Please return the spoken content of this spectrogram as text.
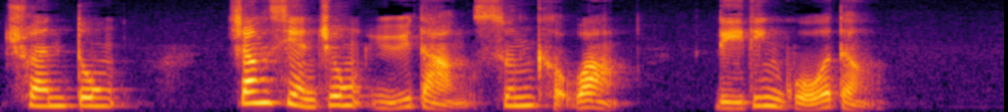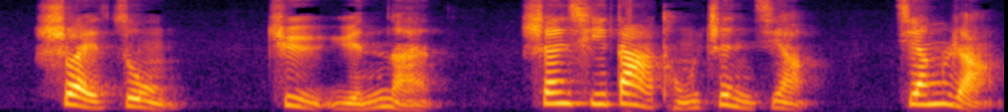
川东。张献忠余党孙可望、李定国等率纵据云南。山西大同镇将姜壤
